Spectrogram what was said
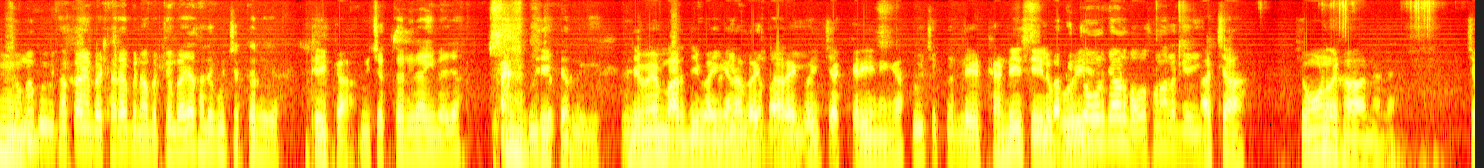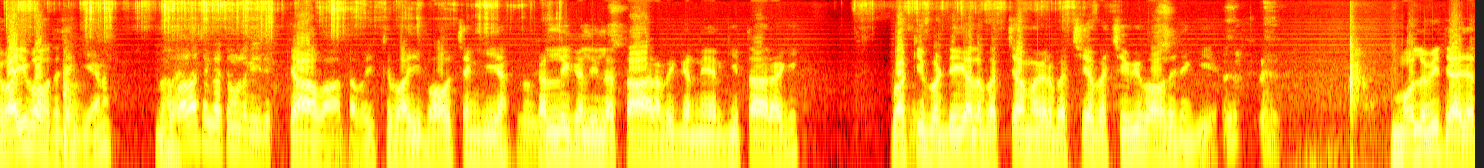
ਹੂੰ। ਜੋ ਮੈਂ ਕੋਈ ਥੱਕਾ ਐ ਬੈਠਾ ਰਿਹਾ ਬਿਨਾ ਬੱਚਿਆਂ ਬਹਿ ਜਾ ਥੱਲੇ ਕੋਈ ਚੱਕਰ ਨਹੀਂ ਹੈ ਠੀਕ ਆ। ਕੋਈ ਚੱਕਰ ਨਹੀਂ ਰਹੀ ਬਹਿ ਜਾ। ਠੀਕ ਆ। ਨਹੀਂ। ਜਿਵੇਂ ਮਰਜ਼ੀ ਬਾਈ ਕਹਿੰਦਾ ਬੈਠਾ ਰਹੇ ਕੋਈ ਚੱਕਰ ਹੀ ਨਹੀਂਗਾ ਕੋਈ ਚੱਕਰ ਨਹੀਂ। ਤੇ ਠੰਡੀ ਸੀਲ ਬਾਕੀ ਪੂਰੀ। ਚੋਣ ਜਾਣ ਬਹੁਤ ਸੋਹਣਾ ਲੱਗਿਆ ਜੀ। ਅੱਛਾ। ਚੋਣ ਦਿਖਾ ਨਾਲ। ਚਵਾਈ ਬਹੁਤ ਚੰਗੀ ਹੈ ਨਾ। ਮੈਂ ਬੜਾ ਚੰਗਾ ਚੋਣ ਲੱਗਿਆ ਜੀ ਦੇਖੋ। ਕੀ ਬਾਤ ਆ ਬਾਈ ਚਵਾਈ ਬਹੁਤ ਚੰਗੀ ਆ। ਕੱਲੀ ਕੱਲੀ ਧਾਰ ਆ ਬਈ ਗੰਨੇ ਵਰਗੀ ਧਾਰ ਆ ਗਈ। ਬਾਕੀ ਵੱਡੀ ਗੱਲ ਬੱਚਾ ਮਗਰ ਬੱਚੀ ਆ ਬੱਚੀ ਵੀ ਬਹੁਤ ਚੰਗੀ ਹੈ ਮੁੱਲ ਵੀ ਜਾਇਜ਼ ਆ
